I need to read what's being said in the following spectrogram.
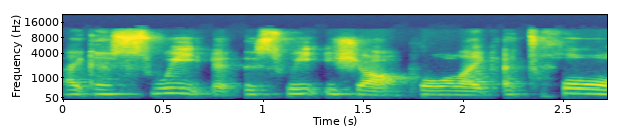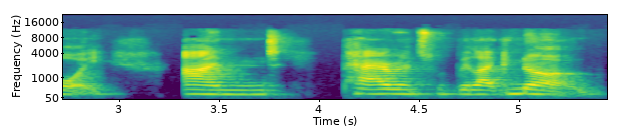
like a sweet at the sweetie shop or like a toy and parents would be like no.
